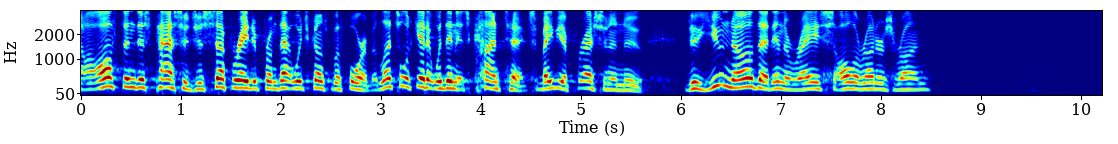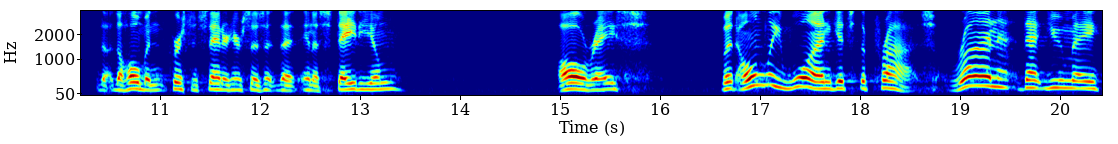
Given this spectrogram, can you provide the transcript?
Often this passage is separated from that which comes before it, but let's look at it within its context, maybe afresh and anew. Do you know that in a race, all the runners run? The, the Holman Christian Standard here says that in a stadium, all race, but only one gets the prize. Run that you may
